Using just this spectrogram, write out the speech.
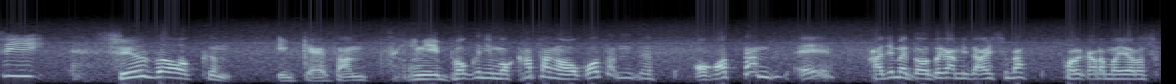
市修造君。一慶さん次に僕にもカパが起こったんです。起こったんです。ええ。初めてお手紙出します。これからもよろしく。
